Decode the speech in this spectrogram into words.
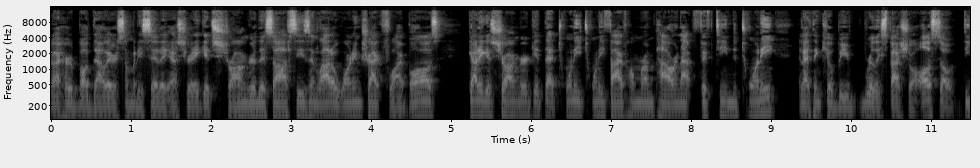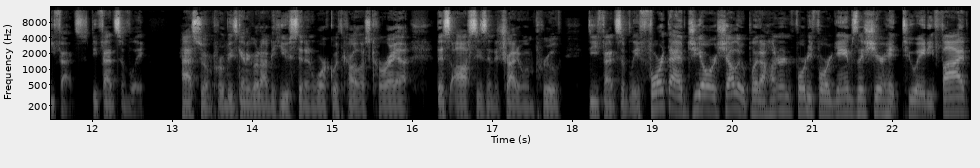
know, I heard Baldelli or somebody say that yesterday, get stronger this offseason. A lot of warning track fly balls got to get stronger, get that 20, 25 home run power, not 15 to 20. And I think he'll be really special. Also, defense, defensively has to improve. He's going to go down to Houston and work with Carlos Correa this offseason to try to improve defensively. Fourth, I have Gio Urshela, who played 144 games this year, hit 285,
